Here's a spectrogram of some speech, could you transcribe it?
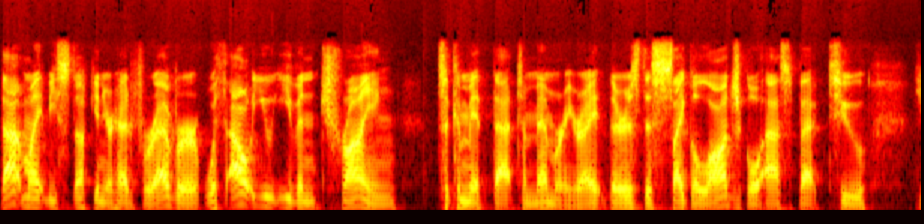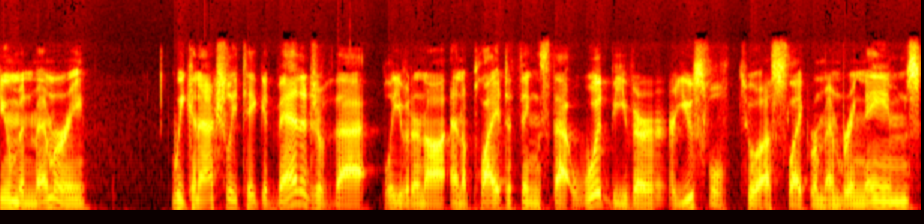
That might be stuck in your head forever without you even trying to commit that to memory, right? There is this psychological aspect to human memory we can actually take advantage of that, believe it or not, and apply it to things that would be very useful to us, like remembering names,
